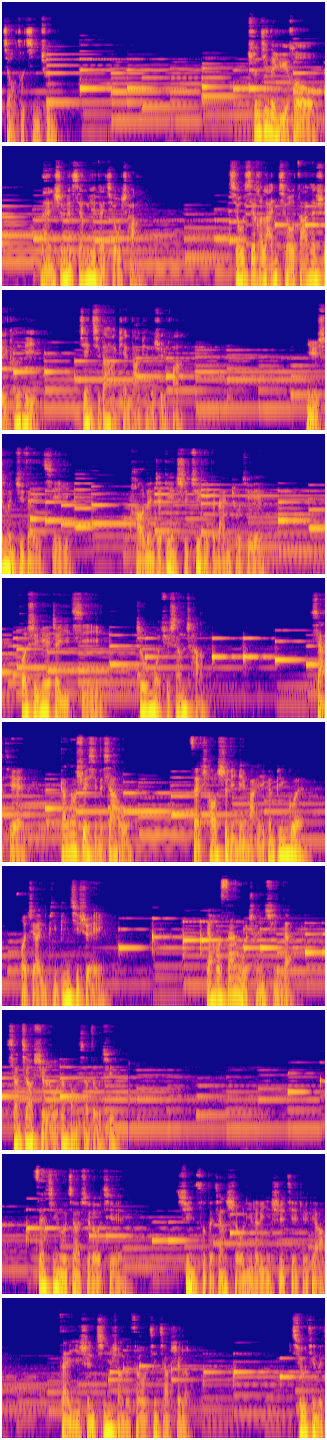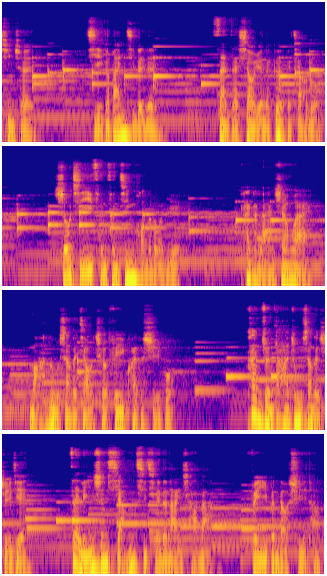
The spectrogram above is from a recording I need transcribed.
叫做青春。春天的雨后，男生们相约在球场，球鞋和篮球砸在水坑里，溅起大片大片的水花。女生们聚在一起。讨论着电视剧里的男主角，或是约着一起周末去商场。夏天刚刚睡醒的下午，在超市里面买一根冰棍或者一瓶冰汽水，然后三五成群的向教学楼的方向走去。在进入教学楼前，迅速的将手里的零食解决掉。再一身清爽地走进教室楼。秋天的清晨，几个班级的人散在校园的各个角落，收起一层层金黄的落叶，看看蓝山外马路上的轿车飞快地驶过，看准大钟上的时间，在铃声响起前的那一刹那，飞奔到食堂。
